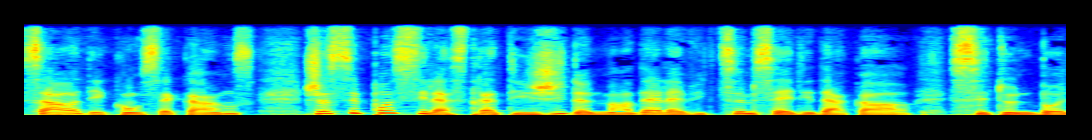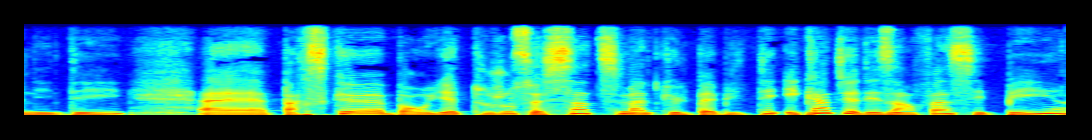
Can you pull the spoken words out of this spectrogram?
Ça a des conséquences. Je sais pas si la stratégie de demander à la victime si elle est d'accord, c'est une bonne idée euh, parce que bon, il y a toujours ce sentiment de culpabilité et quand il y a des enfants, c'est pire.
